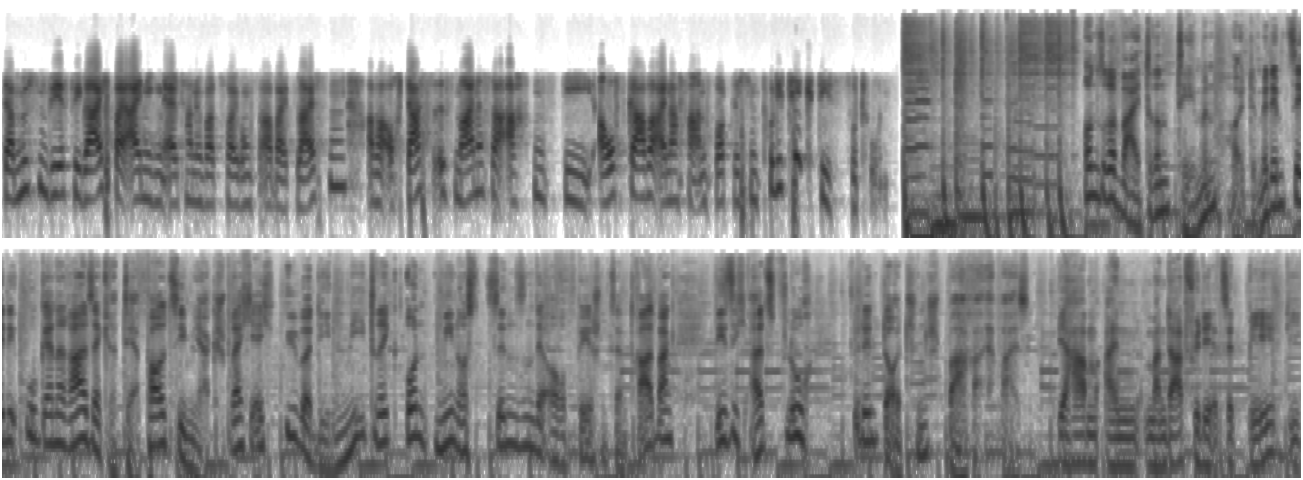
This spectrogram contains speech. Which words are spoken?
Da müssen wir vielleicht bei einigen einigen Eltern Überzeugungsarbeit leisten. Aber auch das ist meines Erachtens die Aufgabe einer verantwortlichen Politik, dies zu tun. Unsere weiteren Themen heute. Mit dem CDU-Generalsekretär Paul Ziemiak spreche ich über die Niedrig- und Minuszinsen der Europäischen Zentralbank, die sich als Fluch für den deutschen Sparer erweisen. Wir haben ein Mandat für die EZB, die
